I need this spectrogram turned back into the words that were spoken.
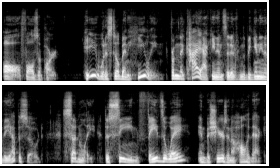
all falls apart. He would have still been healing from the kayaking incident from the beginning of the episode. Suddenly, the scene fades away and Bashir's in a holodeck.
